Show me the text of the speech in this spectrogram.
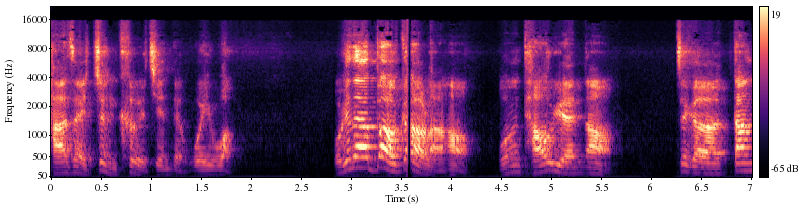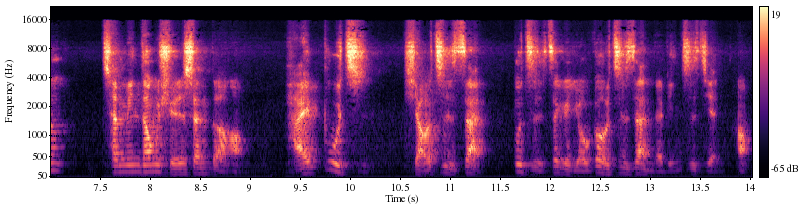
他在政客间的威望。我跟大家报告了哈，我们桃园啊，这个当陈明通学生的哈，还不止小智赞，不止这个有够智赞的林志坚哈，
